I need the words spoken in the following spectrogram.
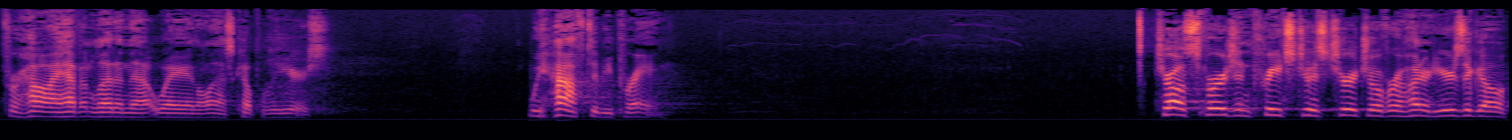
for how I haven't led in that way in the last couple of years. We have to be praying. Charles Spurgeon preached to his church over 100 years ago.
